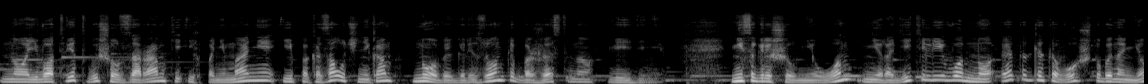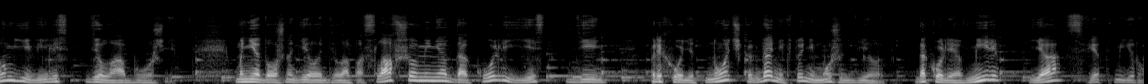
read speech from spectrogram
Но его ответ вышел за рамки их понимания и показал ученикам новые горизонты божественного видения. Не согрешил ни он, ни родители его, но это для того, чтобы на нем явились дела Божьи. Мне должно делать дела пославшего меня, доколе есть день. Приходит ночь, когда никто не может делать. Доколе я в мире, я свет миру.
